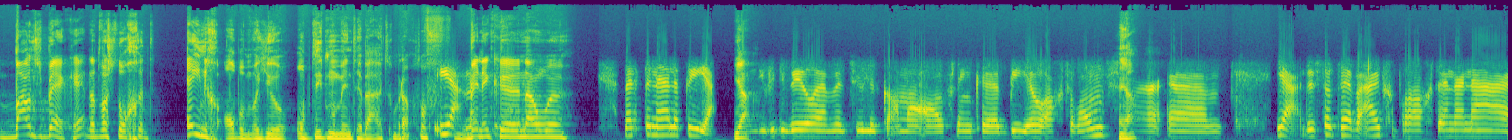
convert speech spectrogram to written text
Bounce Back, hè? dat was toch het enige album... wat je op dit moment hebben uitgebracht? Of Ja, ben ik eh, nou... Met Penelope, ja. Ja. Individueel hebben we natuurlijk allemaal al een flinke bio achter ons. Ja. Maar ehm, ja, dus dat hebben we uitgebracht. En daarna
